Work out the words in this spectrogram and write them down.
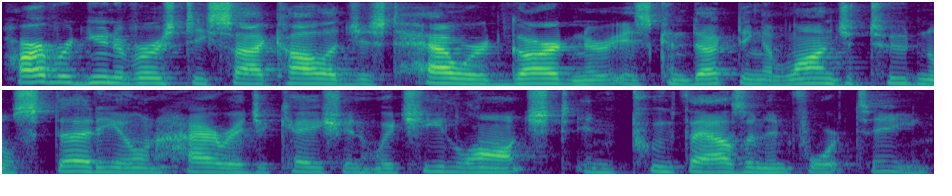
Harvard University psychologist Howard Gardner is conducting a longitudinal study on higher education, which he launched in 2014.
